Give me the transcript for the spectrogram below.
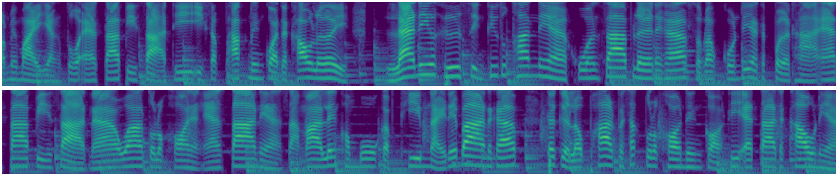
รใหม่ๆ อย่างตัวแอสตาปีศาจที่อีกสักพักหนึ่งกว่าจะเข้าเลย และนี่ก็คือสิ่งที่ทุกท่านเนี่ยควรทราบเลยนะครับสำหรับคนที่อยากจะเปิดหาแอสตาปีศาจนะว่าตัวละครอย่างแอสตาเนี่ยสามารถเล่นคอมโบกับทีมไหนได้บ้างนะครับถ้าเกิดเราพลาดไปสักตัวละครหนึ่งก่อนที่แอสตาจะเข้าเนี่ย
